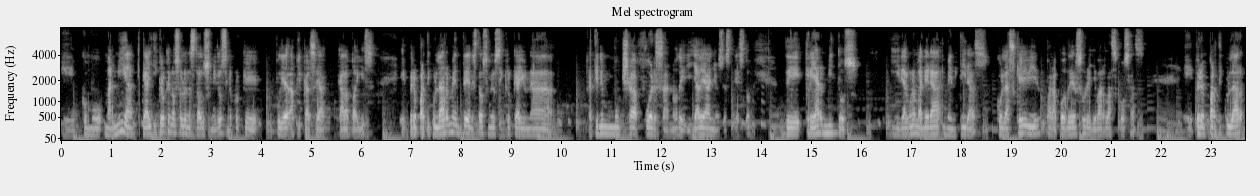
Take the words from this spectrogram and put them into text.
eh, como manía que hay, y creo que no solo en Estados Unidos, sino creo que pudiera aplicarse a cada país, eh, pero particularmente en Estados Unidos sí creo que hay una tiene mucha fuerza, ¿no? De, y ya de años es esto, de crear mitos y de alguna manera mentiras con las que vivir para poder sobrellevar las cosas, eh, pero en particular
